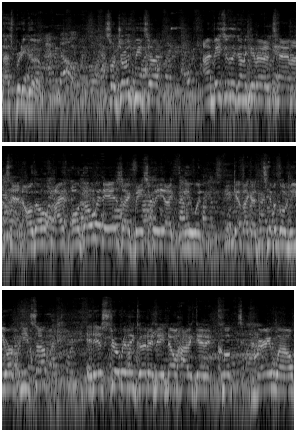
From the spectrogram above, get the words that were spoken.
that's pretty good. So Joe's Pizza, I'm basically gonna give it a 10 out of 10. Although I, although it is like basically like you would get like a typical New York pizza, it is still really good, and they know how to get it cooked very well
